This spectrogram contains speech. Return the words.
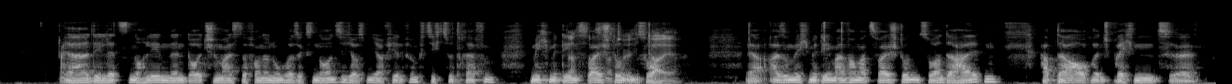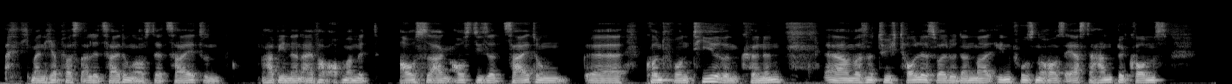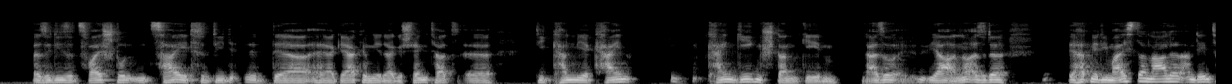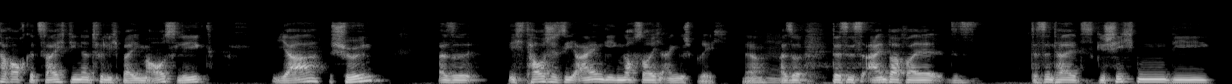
äh, den letzten noch lebenden deutschen Meister von Hannover 96 aus dem Jahr 54 zu treffen, mich mit den das zwei Stunden zu, geil. Ja, also mich mit dem einfach mal zwei Stunden zu unterhalten. Hab da auch entsprechend, äh, ich meine, ich habe fast alle Zeitungen aus der Zeit und habe ihn dann einfach auch mal mit Aussagen aus dieser Zeitung äh, konfrontieren können, äh, was natürlich toll ist, weil du dann mal Infos noch aus erster Hand bekommst. Also diese zwei Stunden Zeit, die der Herr Gerke mir da geschenkt hat, äh, die kann mir kein kein Gegenstand geben. Also ja, ne, also der, er hat mir die Meisternadel an dem Tag auch gezeigt, die natürlich bei ihm ausliegt. Ja, schön. Also ich tausche sie ein gegen noch solch ein Gespräch. Ja, mhm. also das ist einfach, weil das, das sind halt Geschichten, die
